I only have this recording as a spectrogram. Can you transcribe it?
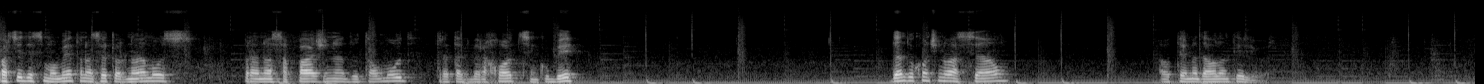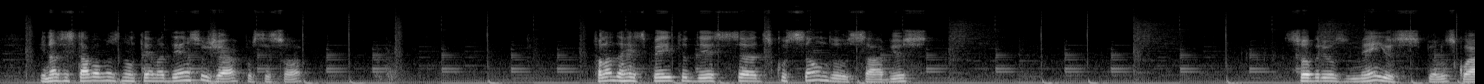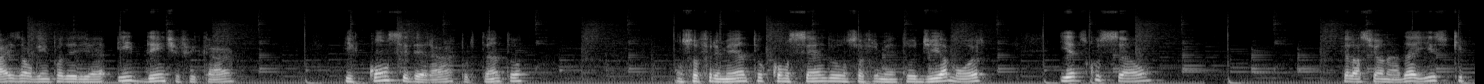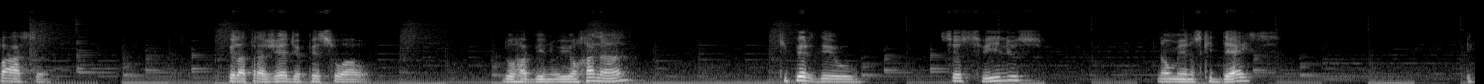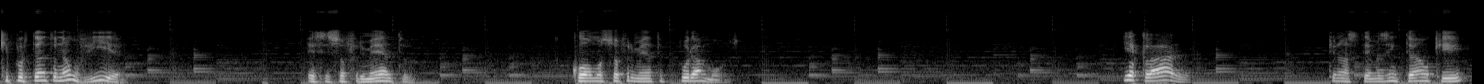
partir desse momento, nós retornamos para a nossa página do Talmud, Tratado de Berachot 5b, dando continuação ao tema da aula anterior. E nós estávamos num tema denso já, por si só, falando a respeito dessa discussão dos sábios sobre os meios pelos quais alguém poderia identificar e considerar, portanto, um sofrimento como sendo um sofrimento de amor e a discussão relacionada a isso que passa pela tragédia pessoal do rabino Yohanan, que perdeu seus filhos, não menos que dez, e que, portanto, não via esse sofrimento como sofrimento por amor. E é claro que nós temos então que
